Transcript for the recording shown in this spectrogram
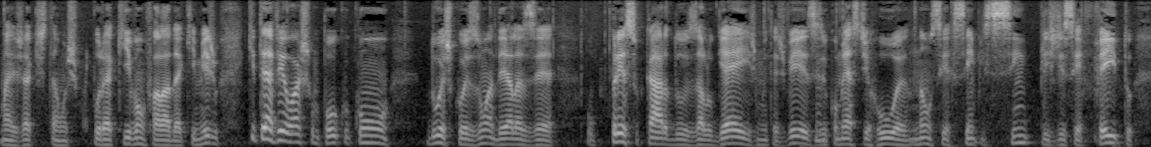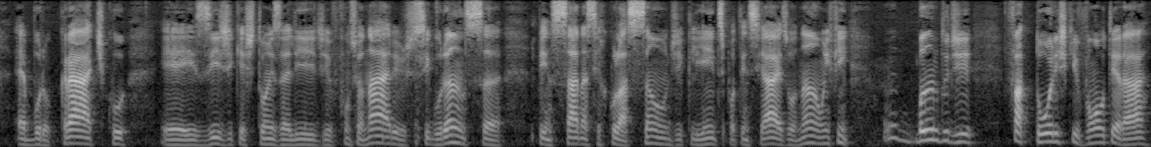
mas já que estamos por aqui, vamos falar daqui mesmo, que tem a ver, eu acho, um pouco com duas coisas. Uma delas é o preço caro dos aluguéis, muitas vezes, o comércio de rua não ser sempre simples de ser feito, é burocrático, é, exige questões ali de funcionários, segurança, pensar na circulação de clientes potenciais ou não, enfim, um bando de fatores que vão alterar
